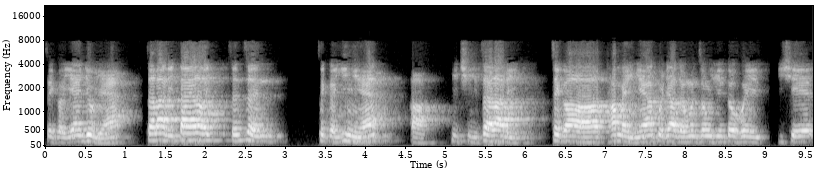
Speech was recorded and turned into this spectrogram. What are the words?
这个研究员，在那里待了整整这个一年啊，一起在那里，这个他每年国家人文中心都会一些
